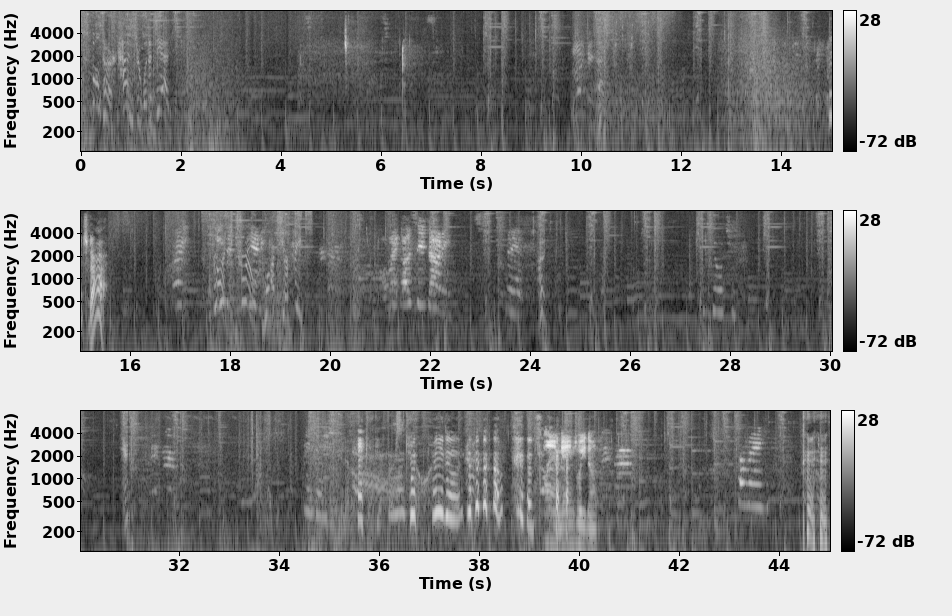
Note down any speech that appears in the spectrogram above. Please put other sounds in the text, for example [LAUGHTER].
Do not falter，看着我的剑。 Bitch, die. Playing games, what you doing? [LAUGHS]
